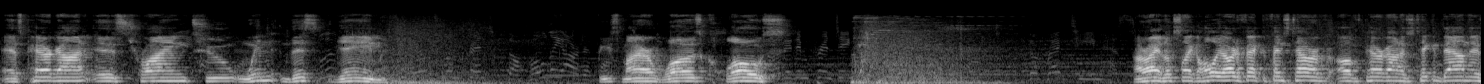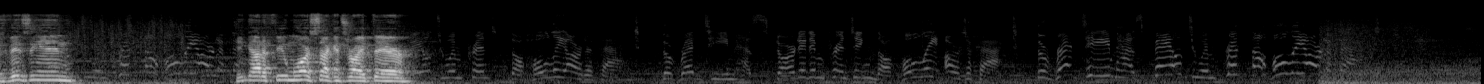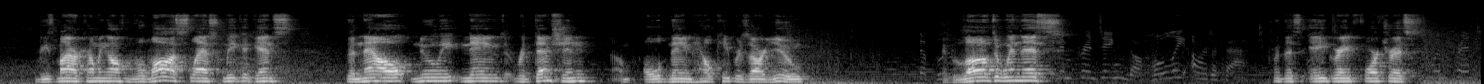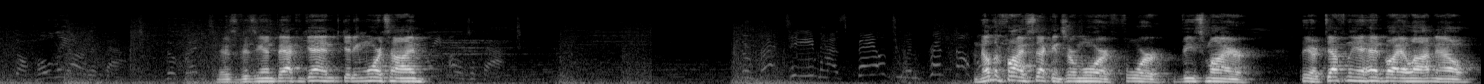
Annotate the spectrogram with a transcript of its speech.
as Paragon is trying to win this game. Beastmeyer was close. All right, looks like a Holy Artifact defense tower of, of Paragon is taken down. There's Vizian. He got a few more seconds right there. Wiesmeyer coming off of a loss last week against the now newly named Redemption, um, old name Hellkeepers Are You. They would love to win this for this A-grade fortress. There's Vizian back again, getting more time. Another five seconds or more for Wiesmeyer. They are definitely ahead by a lot now.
